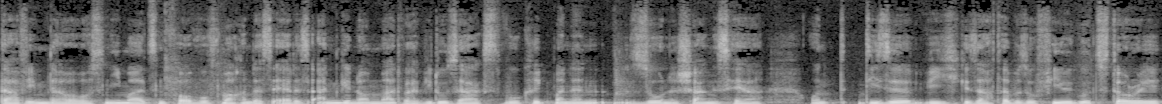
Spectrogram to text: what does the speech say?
darf ihm daraus niemals einen Vorwurf machen, dass er das angenommen hat, weil wie du sagst, wo kriegt man denn so eine Chance her? Und diese, wie ich gesagt habe, so viel Good Story,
